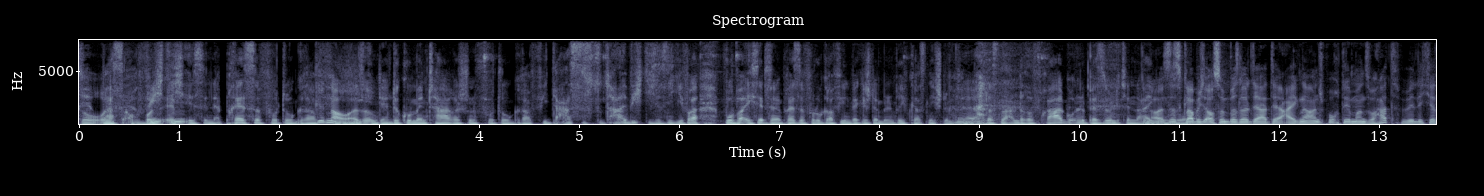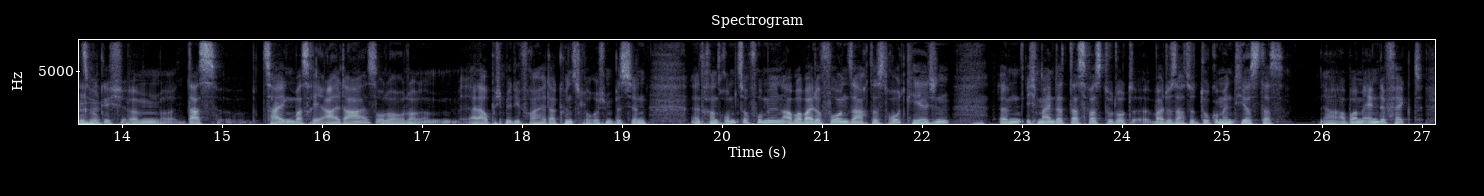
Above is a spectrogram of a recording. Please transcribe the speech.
So, Was auch wichtig im, ist in der Pressefotografie, genau, also, in der dokumentarischen Fotografie, das ist total wichtig. Das ist nicht die Frage, wobei ich selbst in der Pressefotografie einen weggestempelten Briefkasten nicht schlimm finde. Ja. Das ist eine andere Frage und eine persönliche Neigung. Genau, es ist, so. glaube ich, auch so ein bisschen der, der eigene Anspruch, den man so hat. Will ich jetzt mhm. wirklich ähm, das zeigen, was real da ist oder, oder ähm, erlaube ich mir die Freiheit, da künstlerisch ein bisschen äh, dran rumzufummeln? Aber weil du vorhin sagtest, Rotkehlchen, ähm, ich meine, das, das, was du dort, weil du sagst, du dokumentierst das. Ja, aber im Endeffekt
